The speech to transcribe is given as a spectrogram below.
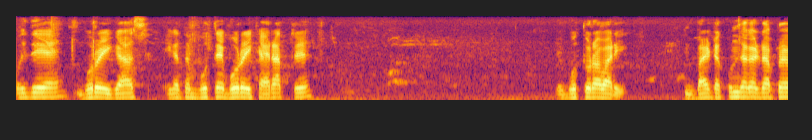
ওই যে বড়ই গাছ, এখানে ভূতে বড়ই খায় রাত্রে। বোতরা বাড়ি। বাড়িটা কোন জায়গাটা আপনার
